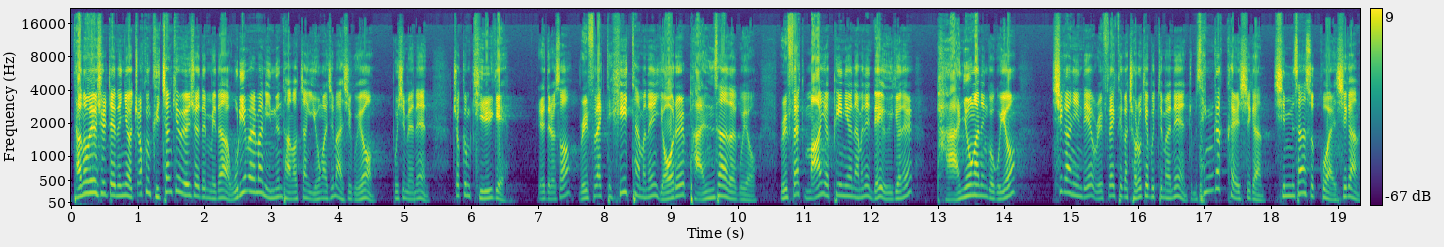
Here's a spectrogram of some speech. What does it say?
단어 외우실 때는요 조금 귀찮게 외우셔야 됩니다. 우리말만 있는 단어장 이용하지 마시고요. 보시면은 조금 길게 예를 들어서 reflect heat 하면은 열을 반사하다고요. reflect my opinion 하면은 내 의견을 반영하는 거고요. 시간인데요. reflect가 저렇게 붙으면은 좀 생각할 시간, 심사숙고할 시간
